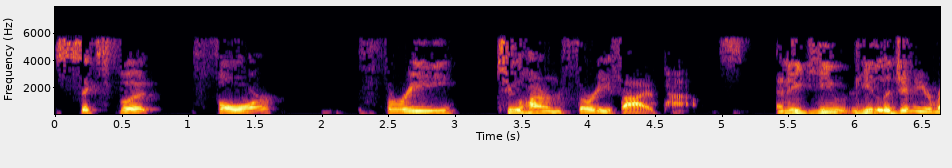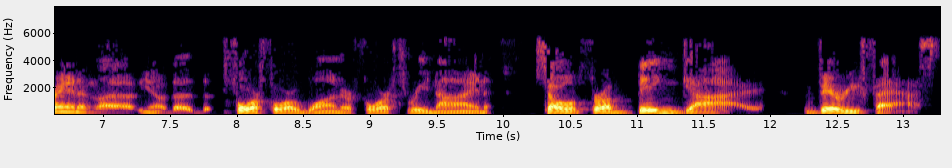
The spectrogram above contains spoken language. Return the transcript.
six foot four, three, two hundred thirty-five pounds. And he, he, he legitimately ran in the, you know, the, the 441 or 439. So for a big guy, very fast.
